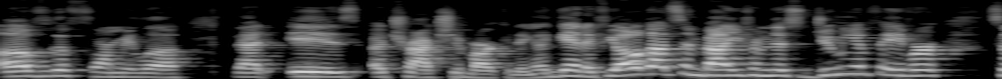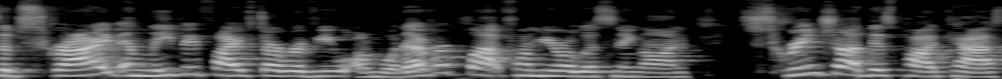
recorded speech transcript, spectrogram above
of the formula that is attraction marketing. Again, if y'all got some value from this, do me a favor, subscribe and leave a five star review on whatever platform you are listening on. Screenshot this podcast,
